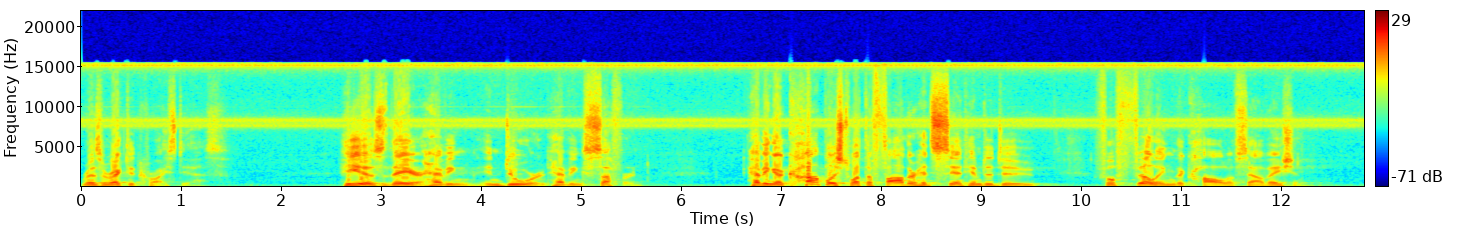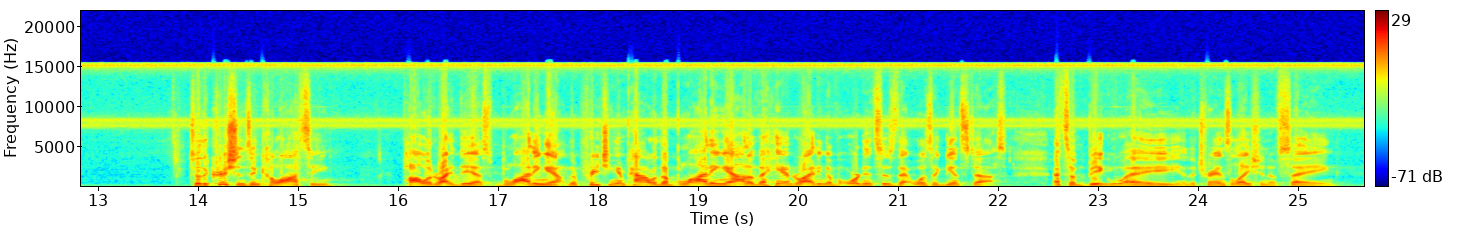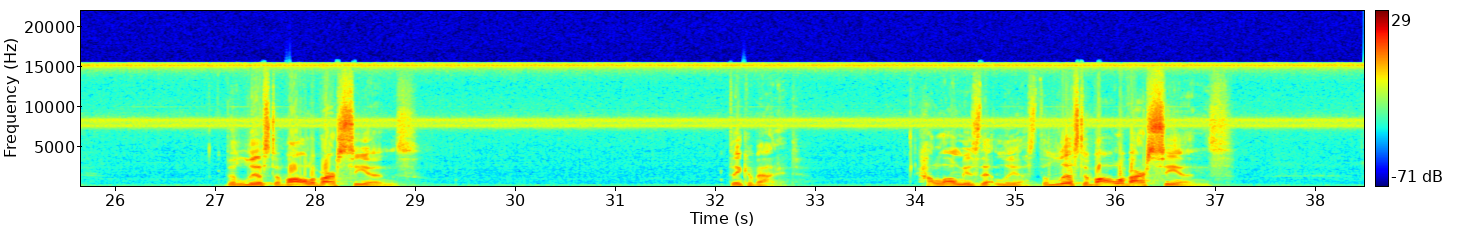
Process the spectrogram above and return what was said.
resurrected Christ is. He is there having endured, having suffered, having accomplished what the Father had sent him to do, fulfilling the call of salvation. To the Christians in Colossae, Paul would write this blotting out, the preaching and power, the blotting out of the handwriting of ordinances that was against us. That's a big way in the translation of saying the list of all of our sins. Think about it. How long is that list? The list of all of our sins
